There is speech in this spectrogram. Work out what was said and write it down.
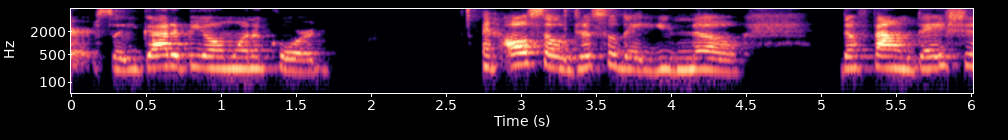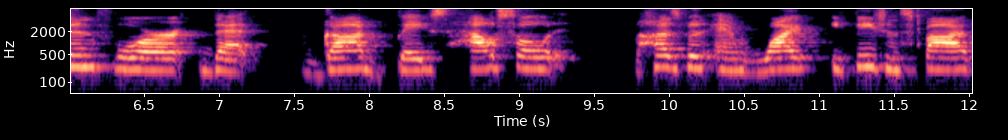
so you got to be on one accord and also, just so that you know, the foundation for that God based household, husband and wife, Ephesians 5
